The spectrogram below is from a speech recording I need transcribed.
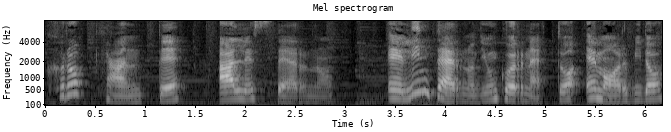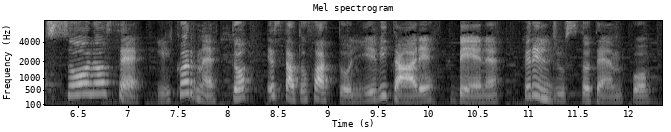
croccante all'esterno. E l'interno di un cornetto è morbido solo se il cornetto è stato fatto lievitare bene per il giusto tempo.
